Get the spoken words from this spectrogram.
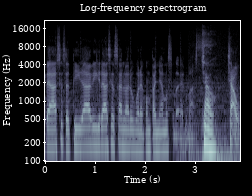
Gracias a ti Gaby. Gracias Álvaro por acompañarnos una vez más. Chao. Chao.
